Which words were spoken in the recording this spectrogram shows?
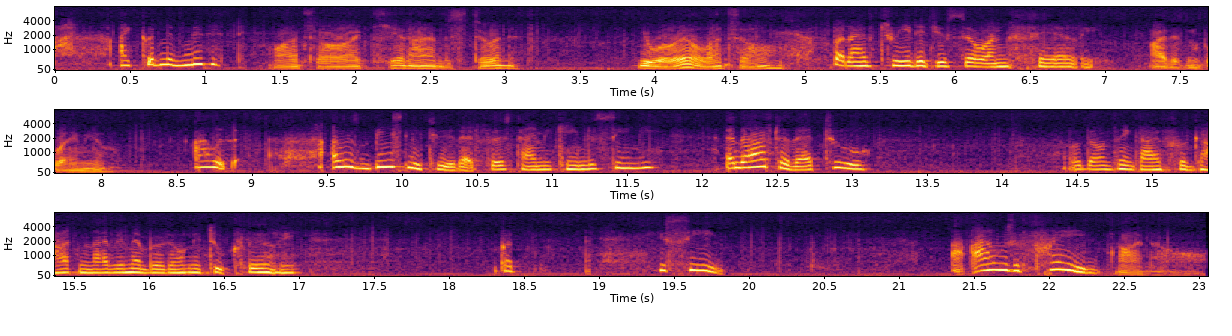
I, I couldn't admit it. Oh, that's all right, Kit. I understood. You were ill, that's all. But I've treated you so unfairly. I didn't blame you. I was I was beastly to you that first time you came to see me. And after that, too. Oh, don't think I've forgotten. I remember it only too clearly. But, you see, I, I was afraid. I know.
